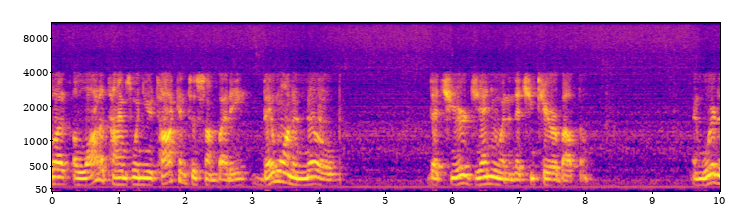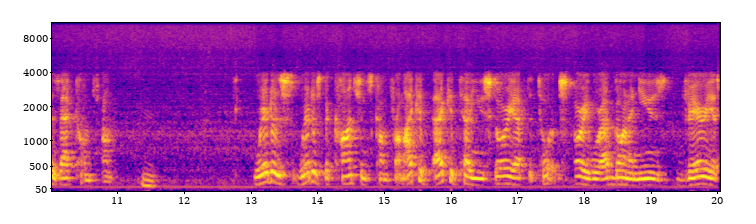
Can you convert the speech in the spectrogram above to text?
But a lot of times when you're talking to somebody, they want to know that you're genuine and that you care about them. And where does that come from? Mm. Where does where does the conscience come from? I could I could tell you story after to- story where I've gone and used various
